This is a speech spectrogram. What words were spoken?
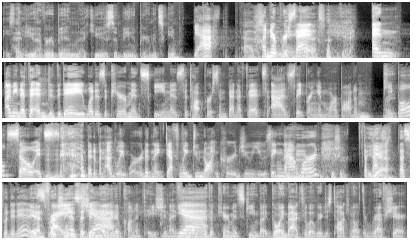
Please Have do. you ever been accused of being a pyramid scheme? Yeah. Absolutely, 100%. okay. And I mean, at the end of mm-hmm. the day, what is a pyramid scheme is the top person benefits as they bring in more bottom Right. people. So it's mm-hmm. a bit of an ugly word, and they definitely do not encourage you using that mm-hmm. word. For sure. But that's, Yeah. that's what it is. It unfortunately right? has such Yeah. a negative connotation, I feel like, with a pyramid scheme. But going back to what we were just talking about with the rev share,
